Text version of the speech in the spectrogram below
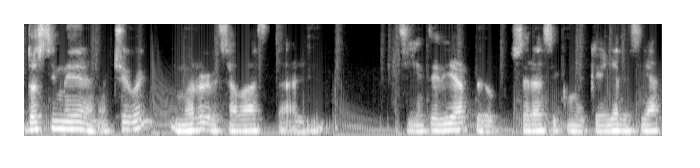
dos y media de la noche, güey. No regresaba hasta el siguiente día, pero pues era así como que ella decía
